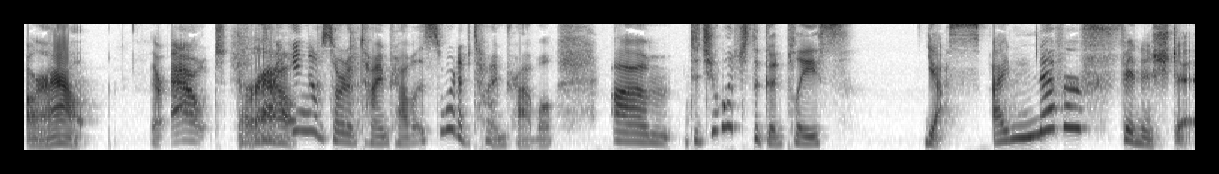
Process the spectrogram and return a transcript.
are out. They're out. They're out. Speaking of sort of time travel, it's sort of time travel. Um, did you watch The Good Place? Yes. I never finished it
